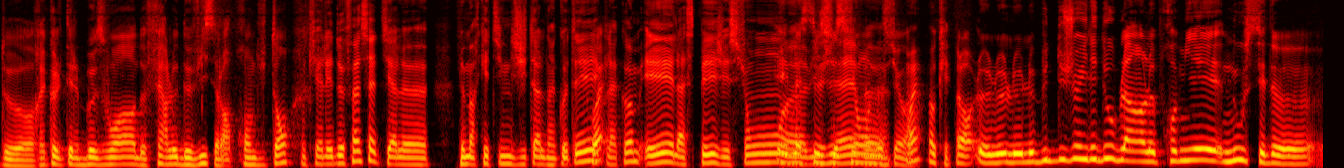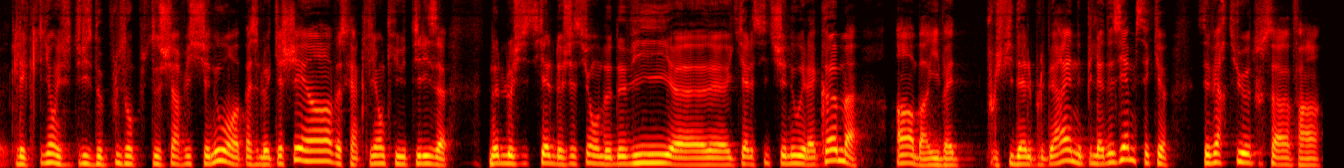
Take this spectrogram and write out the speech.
de, récolter le besoin, de faire le devis, ça leur prend du temps. Donc il y a les deux facettes, il y a le, le marketing digital d'un côté, la com, et l'aspect gestion. Et l'aspect euh, gestion, euh, Ouais. ok. Alors le, le, le, but du jeu, il est double. Hein. Le premier, nous, c'est de les clients ils utilisent de plus en plus de services chez nous. On va pas se le cacher, hein, parce qu'un client qui utilise notre logiciel de gestion de devis, euh, qui a le site chez nous et la com, un, bah, il va être plus fidèle, plus pérenne. Et puis la deuxième, c'est que c'est vertueux tout ça. Enfin,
